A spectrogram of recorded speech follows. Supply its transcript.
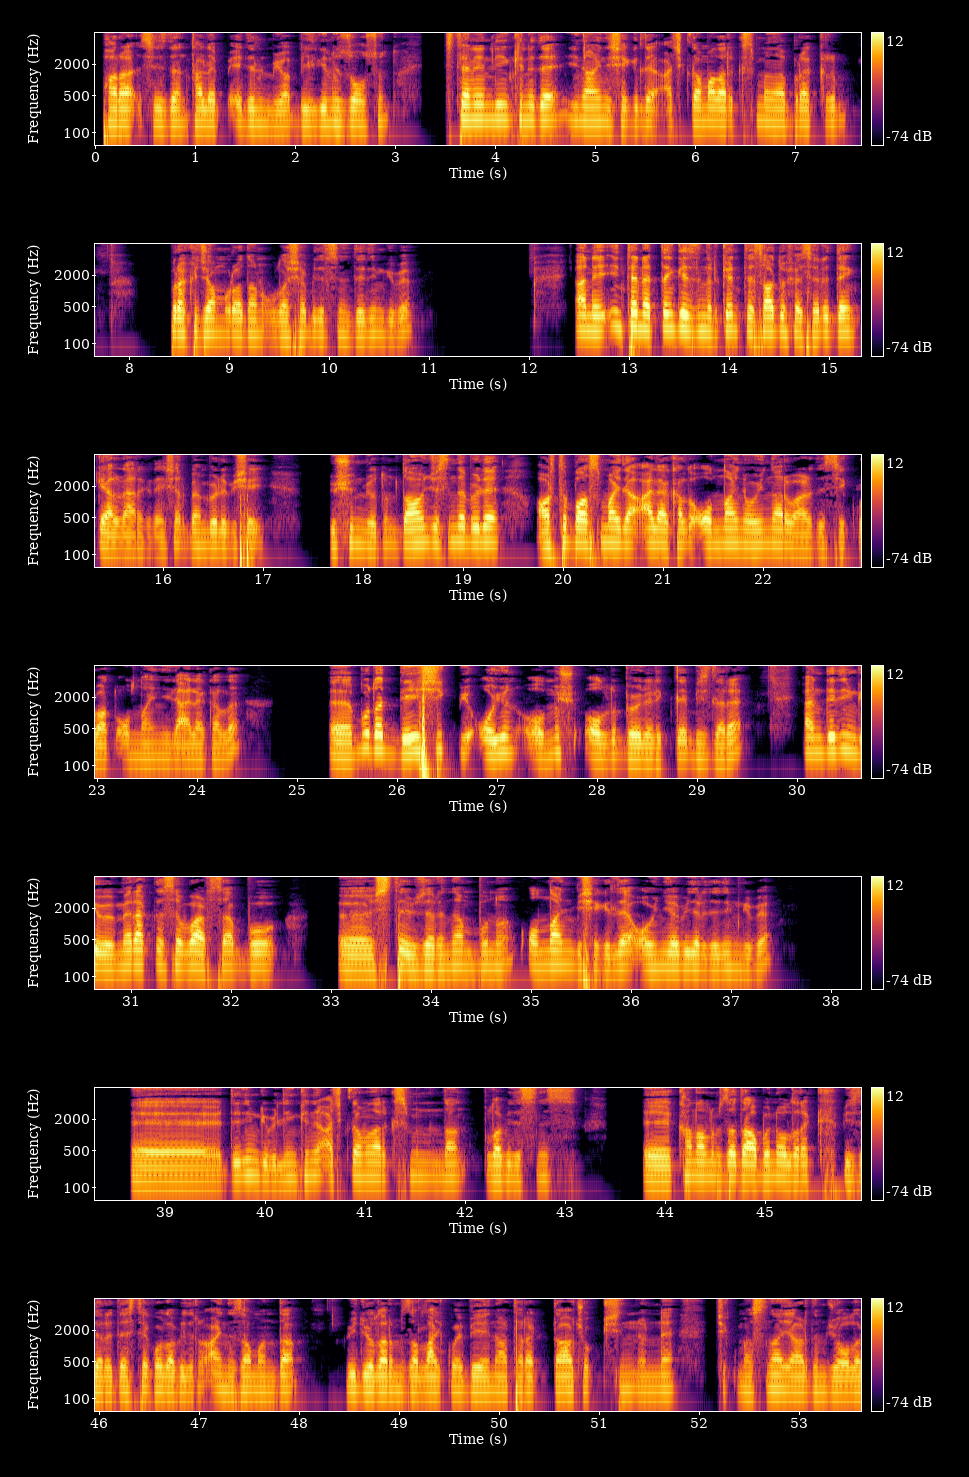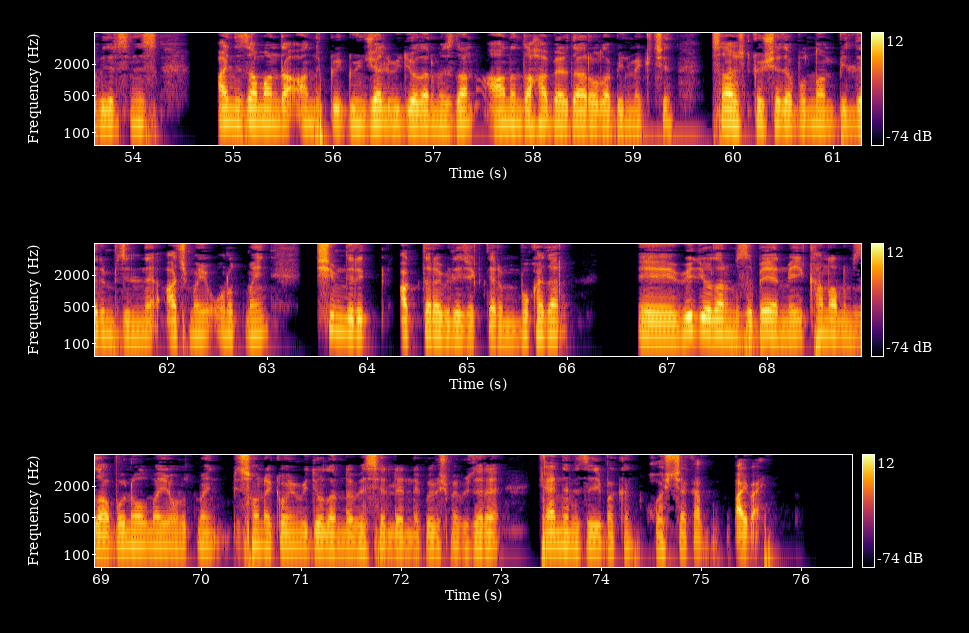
para sizden talep edilmiyor. Bilginiz olsun. Sitenin linkini de yine aynı şekilde açıklamalar kısmına bırakırım. Bırakacağım oradan ulaşabilirsiniz dediğim gibi. Yani internetten gezinirken tesadüf eseri denk geldi arkadaşlar. Ben böyle bir şey düşünmüyordum. Daha öncesinde böyle artı basmayla alakalı online oyunlar vardı. Silk Road Online ile alakalı. Ee, bu da değişik bir oyun olmuş oldu böylelikle bizlere. Yani dediğim gibi meraklısı varsa bu e, site üzerinden bunu online bir şekilde oynayabilir dediğim gibi. E, dediğim gibi linkini açıklamalar kısmından bulabilirsiniz. E, kanalımıza da abone olarak bizlere destek olabilir. Aynı zamanda videolarımıza like ve beğeni atarak daha çok kişinin önüne çıkmasına yardımcı olabilirsiniz. Aynı zamanda anlık ve güncel videolarımızdan anında haberdar olabilmek için sağ üst köşede bulunan bildirim zilini açmayı unutmayın. Şimdilik aktarabileceklerim bu kadar. Ee, videolarımızı beğenmeyi, kanalımıza abone olmayı unutmayın. Bir sonraki oyun videolarında ve serilerinde görüşmek üzere. Kendinize iyi bakın. Hoşçakalın. Bay bay.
